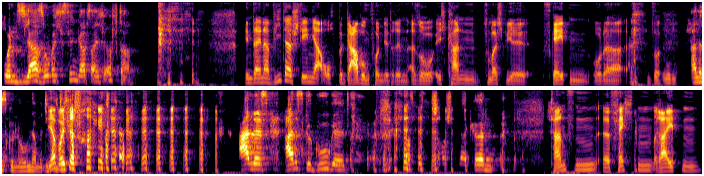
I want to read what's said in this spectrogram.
Und ja, so welche Szenen gab es eigentlich öfter. In deiner Vita stehen ja auch Begabungen von dir drin. Also ich kann zum Beispiel skaten oder so. Alles gelogen damit. Ja, wollte ich gerade fragen. alles, alles gegoogelt. Was muss Schauspieler können? Tanzen, äh, fechten, reiten.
